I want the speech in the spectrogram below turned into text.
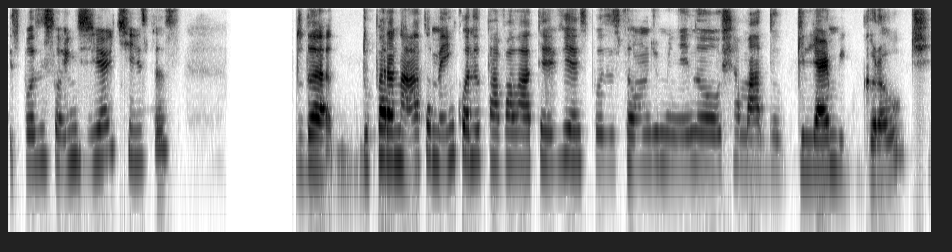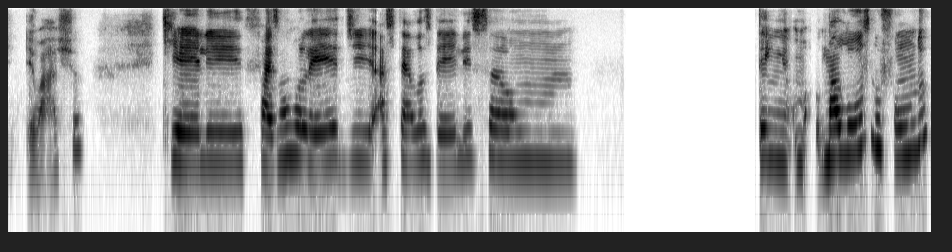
exposições de artistas do, da, do Paraná também. Quando eu tava lá, teve a exposição de um menino chamado Guilherme Grout, eu acho. Que ele faz um rolê de... As telas dele são tem uma luz no fundo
